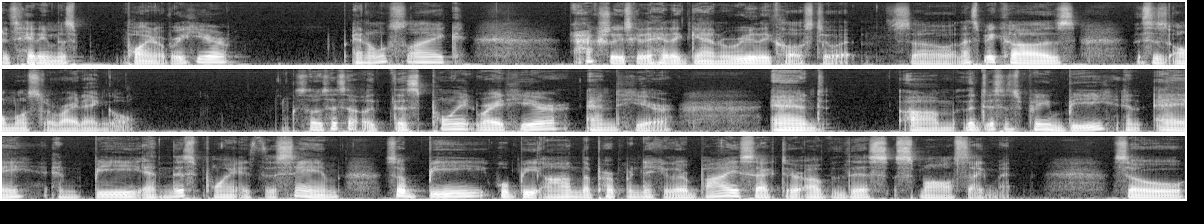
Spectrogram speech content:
It's hitting this point over here, and it looks like actually it's going to hit again really close to it. So that's because this is almost a right angle. So it hits at this point right here and here. And um, the distance between B and A and B and this point is the same. So B will be on the perpendicular bisector of this small segment. So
